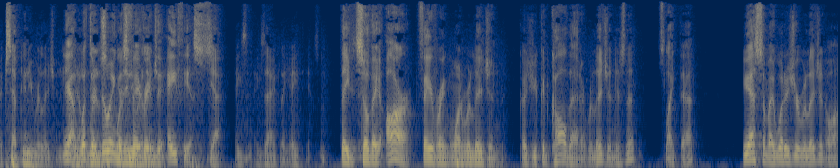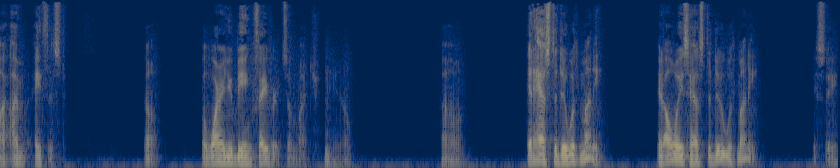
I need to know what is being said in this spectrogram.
accept any religion. Yeah, what they're doing is favoring religion. the atheists. Yeah, ex- exactly, atheism. They so they are favoring one religion because you could call that a religion, isn't it? It's like that. You ask somebody, "What is your religion?" Oh, I, I'm atheist. No. Well, why are you being favored so much? You know. Um, it has to do with money. It always has to do with money. You see,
